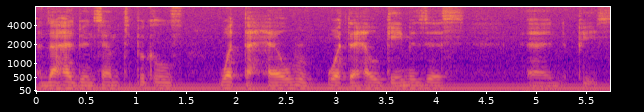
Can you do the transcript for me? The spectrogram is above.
and that has been Sam Typical's what the hell what the hell game is this and peace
